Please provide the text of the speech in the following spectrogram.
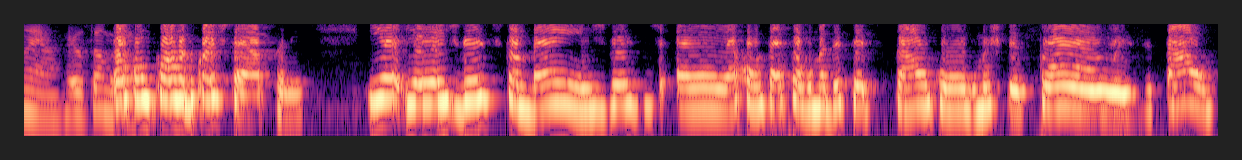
É, eu também. Eu concordo com a Stephanie. E, e às vezes também, às vezes é, acontece alguma decepção com algumas pessoas e tal.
